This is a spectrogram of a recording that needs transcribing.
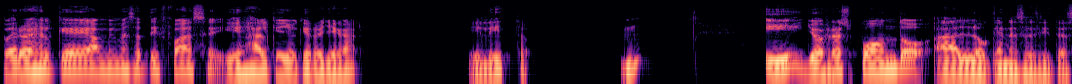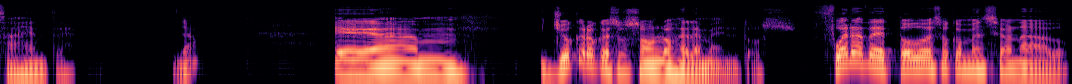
pero es el que a mí me satisface y es al que yo quiero llegar. Y listo. ¿Mm? y yo respondo a lo que necesita esa gente. ¿Ya? Em, yo creo que esos son los elementos. Fuera de todo eso que he mencionado,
